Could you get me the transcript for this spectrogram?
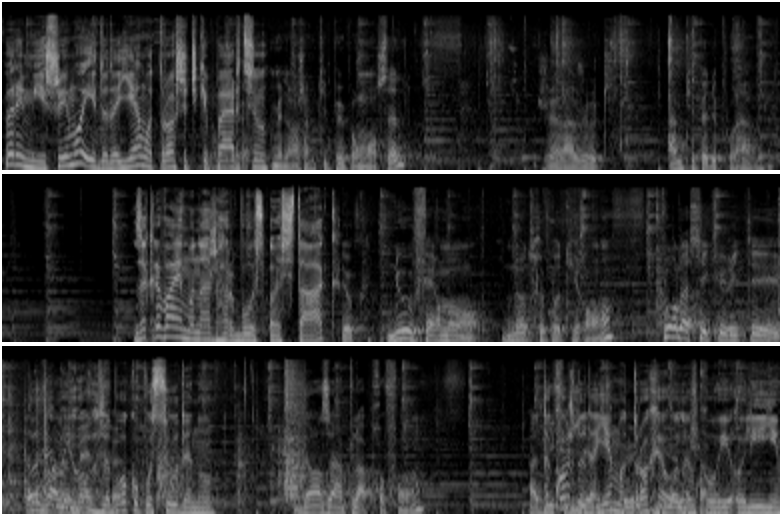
Перемішуємо і додаємо трошечки перцю. Je rajoute un petit peu de poivre. Закриваємо наш гарбуз ось так. Donc, nous fermons notre potiron. Pour la sécurité, on va Кладемо le його в mettre глибоку посудину. dans un plat profond. à Також diffuser un додаємо petit peu трохи à оливкової chaleur. олії.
